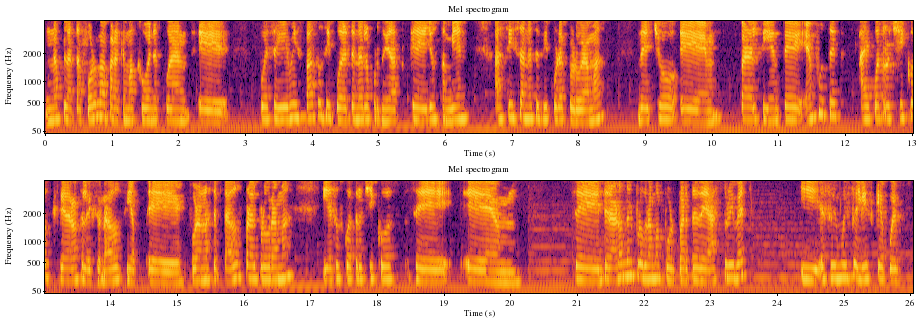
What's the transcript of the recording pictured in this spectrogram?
una plataforma para que más jóvenes puedan eh, pues seguir mis pasos y poder tener la oportunidad que ellos también asistan a ese tipo de programas. De hecho, eh, para el siguiente Enfutec hay cuatro chicos que quedaron seleccionados y eh, fueron aceptados para el programa y esos cuatro chicos se, em, se enteraron del programa por parte de AstroIvet y estoy muy feliz que pues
